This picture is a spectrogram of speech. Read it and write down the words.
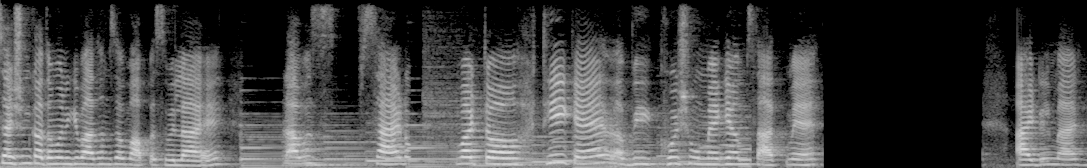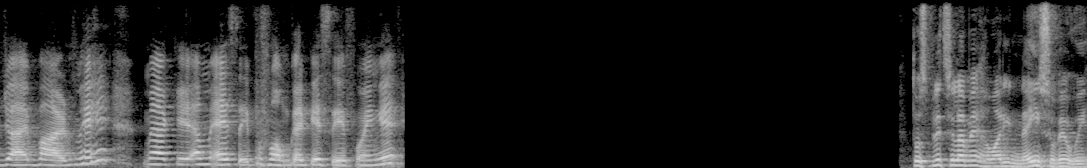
Session खत्म होने के बाद हम सब वापस विला आए आई वाज सैड बट ठीक है अभी खुश हूँ मैं कि हम साथ में हैं। आइडल मैच जाए बाहर में मैं आके हम ऐसे ही परफॉर्म करके सेफ़ होएँगे। तो स्प्लिट्सविला में हमारी नई सुबह हुई।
